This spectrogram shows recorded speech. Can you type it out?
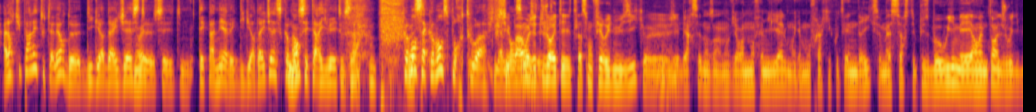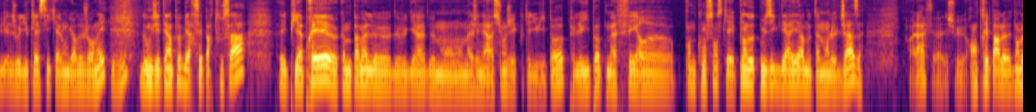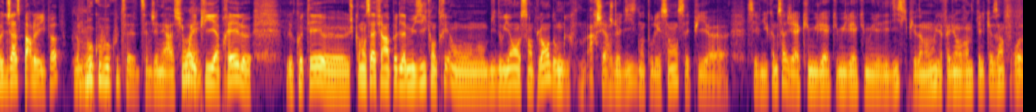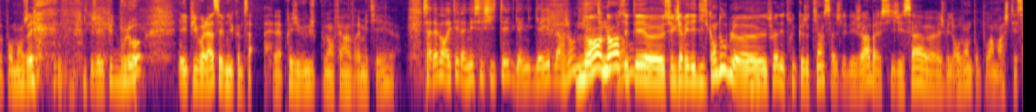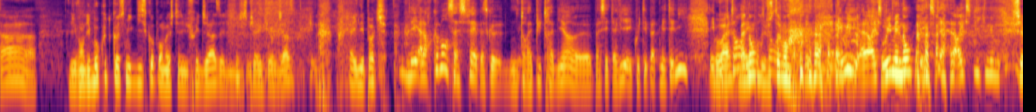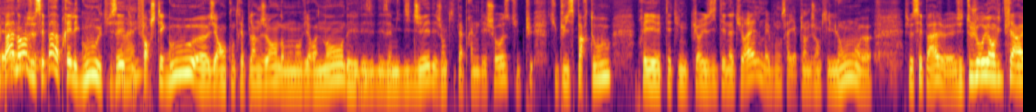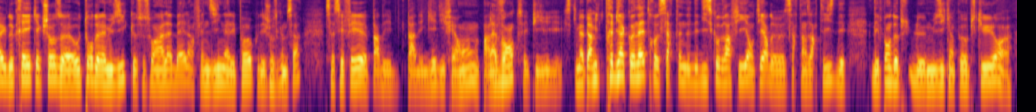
Alors tu parlais tout à l'heure de Digger Digest, c'est- t'es pas né avec Digger Digest, comment c'est arrivé tout ça Comment ouais, ça commence pour toi Je sais finalement pas, ça- moi j'ai toujours été de toute façon féru de musique. euh. J'ai bercé dans un environnement familial. Il y a mon frère qui écoutait Hendrix, ma sœur c'était plus Bowie, mais en même temps elle jouait du, elle jouait du classique à longueur de journée. Mhm. Donc j'étais un peu bercé par tout ça. Et puis après, euh, comme pas mal de, de gars de mon, ma génération, j'ai écouté du hip-hop. Le hip-hop m'a fait euh, prendre conscience qu'il y avait plein d'autres musiques derrière, notamment le jazz. Voilà, c'est- je suis rentré par le, dans le jazz par le hip-hop, comme Mhm. beaucoup, beaucoup de, cette- de cette génération. Ouais. Et puis après, le, le côté, euh, je commençais à faire un peu de la musique en, en bidouillant, en samplant, donc la recherche de disques dans tous les sens. Et puis euh, c'est venu comme ça, j'ai accumulé, accumulé, accumulé des disques. Et puis au d'un moment, il a fallu en vendre quelques-uns pour, euh, pour manger, parce que j'avais plus de boulot. Et puis voilà, c'est venu comme ça. Et après, j'ai vu que je pouvais en faire un vrai métier. Ça a d'abord été la nécessité de gagner, gagner de l'argent Non, non, c'était euh, c'est que j'avais des disques en double, euh, tu vois, des trucs que je tiens, ça je l'ai déjà. Bah, si j'ai ça, euh, je vais le revendre pour pouvoir me racheter ça. J'ai vendu beaucoup de Cosmic Disco pour m'acheter du free jazz et du spiritual jazz à une époque. Mais alors comment ça se fait? Parce que t'aurais pu très bien euh, passer ta vie à écouter Pat Metheny. Et Ouais, pourtant, bah et non, pourtant- justement. et oui, alors explique Oui, mais non. alors explique-nous. Je sais pas, non, je sais pas. Après, les goûts, tu sais, Ouais. tu te forges tes goûts. Euh, j'ai rencontré plein de gens dans mon environnement, des, des- des amis DJ, des gens qui t'apprennent des choses. Tu, pu- tu puisses partout. Après, il y a peut-être une curiosité naturelle, mais bon, ça, il y a plein de gens qui l'ont. Euh, je sais pas. J'ai toujours eu envie de faire, de créer quelque chose euh, autour de la musique, que ce soit un label, un fanzine à l'époque ou des choses comme ça. Ça s'est fait euh, par des, par des biais différents, par la vente, et puis ce qui m'a permis de très bien connaître certaines des discographies entières de certains artistes, des, des pans de musique un peu obscure.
